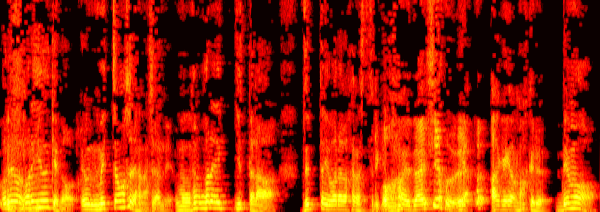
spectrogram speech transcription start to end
俺は、俺言うけど、めっちゃ面白い話なんで。もう、俺言ったら、絶対笑う話するけど。お前大丈夫？いや、あげがまくる。でも、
